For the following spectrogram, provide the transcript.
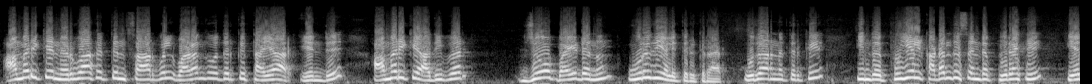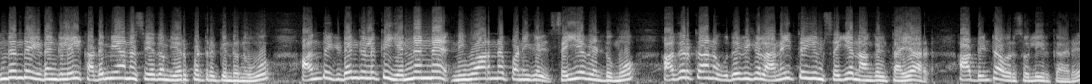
அமெரிக்க நிர்வாகத்தின் சார்பில் வழங்குவதற்கு தயார் என்று அமெரிக்க அதிபர் ஜோ பைடனும் உறுதியளித்திருக்கிறார். உதாரணத்திற்கு இந்த புயல் கடந்து சென்ற பிறகு எந்தெந்த இடங்களில் கடுமையான சேதம் ஏற்பட்டிருக்கின்றனவோ அந்த இடங்களுக்கு என்னென்ன நிவாரண பணிகள் செய்ய வேண்டுமோ அதற்கான உதவிகள் அனைத்தையும் செய்ய நாங்கள் தயார் அப்படின்ட்டு அவர் சொல்லியிருக்காரு.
